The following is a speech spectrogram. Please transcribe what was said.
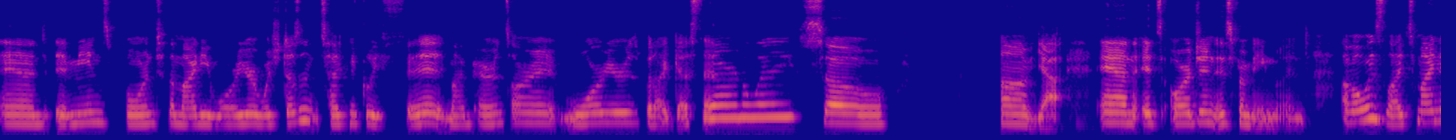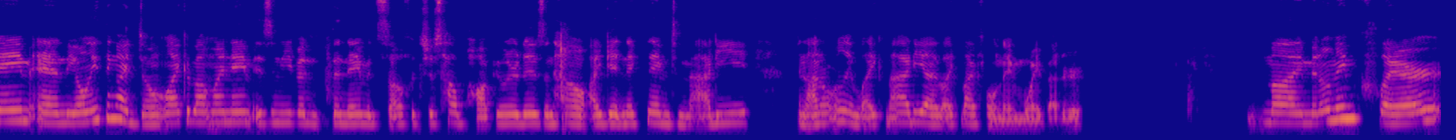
and it means born to the mighty warrior, which doesn't technically fit. My parents aren't warriors, but I guess they are in a way. So um, yeah, and its origin is from England. I've always liked my name, and the only thing I don't like about my name isn't even the name itself, it's just how popular it is and how I get nicknamed Maddie, and I don't really like Maddie. I like my full name way better. My middle name, Claire,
